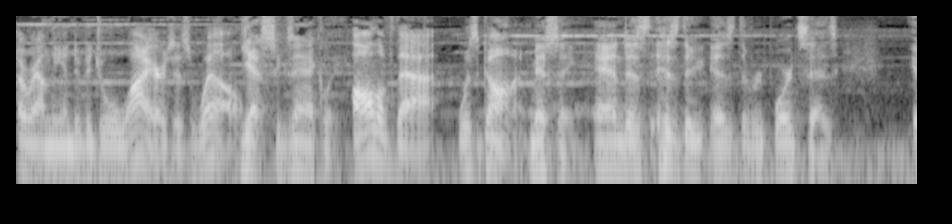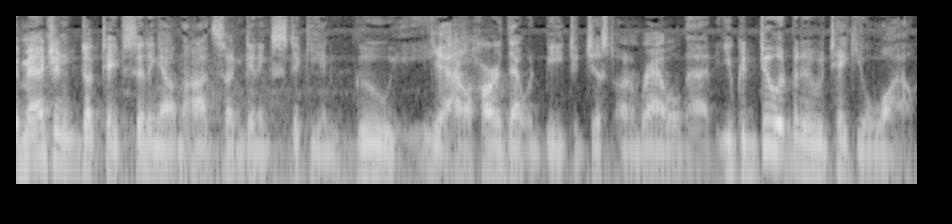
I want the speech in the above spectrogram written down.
around the individual wires as well. Yes, exactly. All of that was gone. missing. And as, as the as the report says, imagine duct tape sitting out in the hot sun getting sticky and gooey. Yeah. How hard that would be to just unravel that. You could do it, but it would take you a while.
